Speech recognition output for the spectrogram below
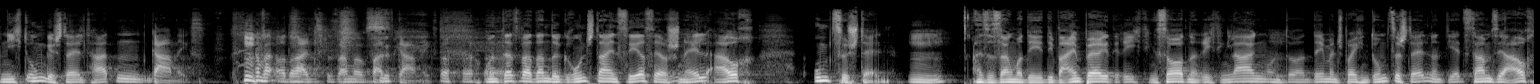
nicht umgestellt hatten, gar nichts. Oder halt, fast gar nichts. Und das war dann der Grundstein, sehr, sehr schnell auch umzustellen. Mhm. Also sagen wir die, die Weinberge, die richtigen Sorten, die richtigen Lagen und uh, dementsprechend umzustellen. Und jetzt haben sie auch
